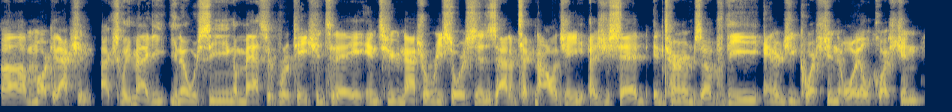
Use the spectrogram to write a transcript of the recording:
uh, market action, actually, Maggie. You know, we're seeing a massive rotation today into natural resources out of technology, as you said, in terms of the energy question, the oil question.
